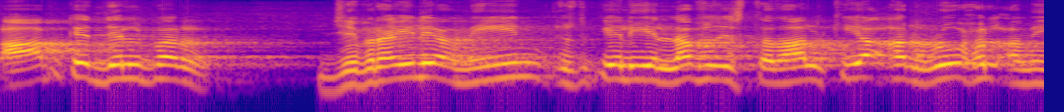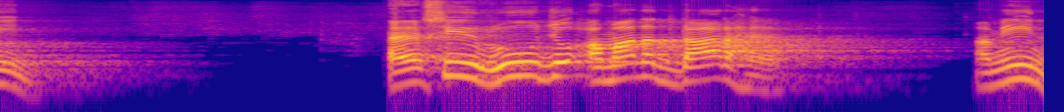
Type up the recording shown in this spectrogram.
آپ کے دل پر جبرائیل امین اس کے لیے لفظ استعمال کیا اور روح الامین۔ ایسی روح جو امانت دار ہے، امین۔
